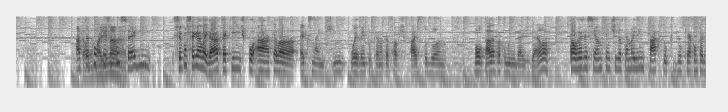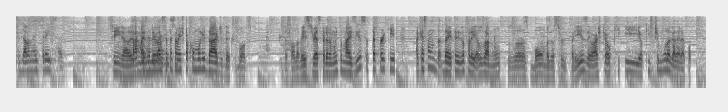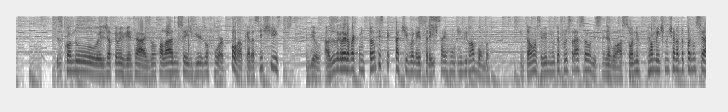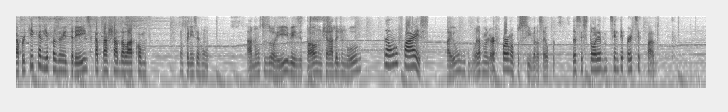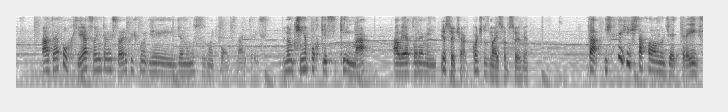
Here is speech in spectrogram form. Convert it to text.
Até então, porque imagina... você consegue você consegue alegar até que, tipo, a, aquela X19, o evento que a Microsoft faz todo ano, voltada para a comunidade dela, talvez esse ano tenha tido até mais impacto do que a conferência dela na E3, sabe? Sim, ela é mais relevância principalmente para a comunidade do Xbox. O pessoal talvez estivesse esperando muito mais isso, até porque a questão da, da E3 eu falei, os anúncios, as bombas, a surpresa, eu acho que é o que, é o que estimula a galera. Às vezes quando ele já tem um evento, ah, eles vão falar, não sei, de Gears of War. Porra, eu quero assistir. Entendeu? Às vezes a galera vai com tanta expectativa na E3, sai ruim e vira uma bomba. Então você vê muita frustração nisso negócio. A Sony realmente não tinha nada para anunciar. Por que, que ela ia fazer um E3 e ficar taxada lá como conferência ruim? Anúncios horríveis e tal, não tinha nada de novo. Não, não faz. Saiu da melhor forma possível. Ela saiu dessa história sem ter participado. Até porque a Sony tem um histórico de, de, de anúncios muito bons na E3. Não tinha por que se queimar aleatoriamente. E o seu, Thiago? Conte-nos mais sobre o seu evento. Tá, já que a gente tá falando de E3,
